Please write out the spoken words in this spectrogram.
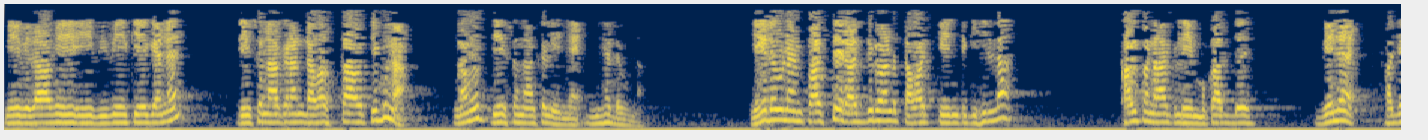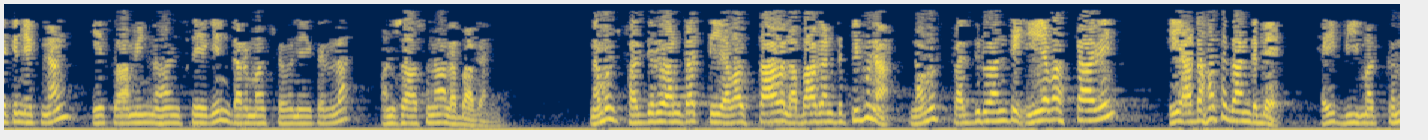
මේ වෙලාවේ මේ විවේකයේ ගැන දේශනා කරන්න අවස්ථාව තිබුණා. නමුත් දේශනා කළේ නැහැ. නිහඬ වුණා. නිහඬ වුණාන් පස්සේ රජුරවන්ට තවත් කේන්ති ගිහිල්ලා කල්පනා කළේ මොකද්ද? වෙන රජ කෙනෙක් නම් ඒ ස්වාමින් වහන්සේගෙන් ධර්ම ශ්‍රවණය කරලා අනුශාසනා ලබා ගන්නවා. නමුත් රජුරවන්ටත් මේ අවස්ථාව ලබා ගන්න තිබුණා. නමුත් රජුරවන්ට ඒ අවස්ථාවේ ඒ අදහස ගන්න බෑ. ඇයි බීමත්කම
